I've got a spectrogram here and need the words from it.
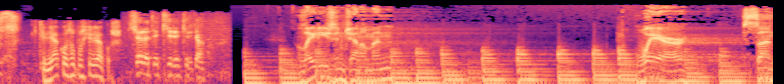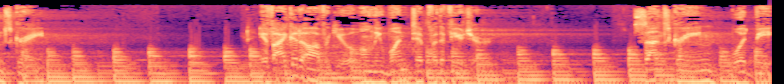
Κυριάκος. Κυριάκος όπως Κυριάκος. Χαίρετε κύριε Κυριάκο. Ladies and gentlemen, wear sunscreen. If I could offer you only one tip for the future, sunscreen would be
